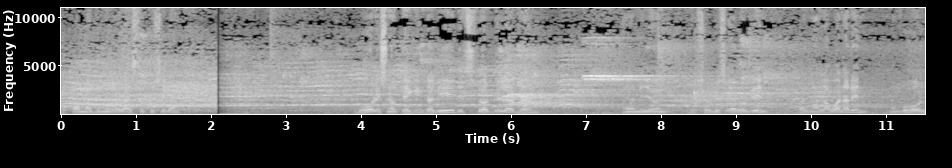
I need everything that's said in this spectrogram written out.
Baka ma-demoralize nito sila. Ball is now taking the lead. It's 12-11. Ayan, yun. Service error din. Pangalawa na rin ng Bohol.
